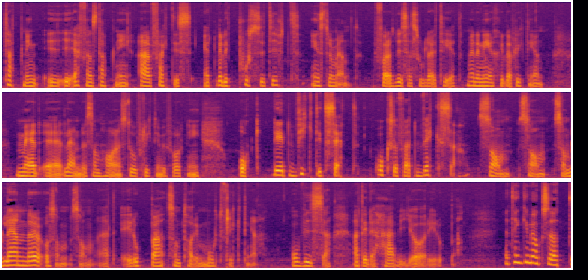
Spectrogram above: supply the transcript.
tappning, i, i FNs tappning, är faktiskt ett väldigt positivt instrument för att visa solidaritet med den enskilda flyktingen, med eh, länder som har en stor flyktingbefolkning. Och det är ett viktigt sätt också för att växa som, som, som länder och som, som ett Europa som tar emot flyktingar. Och visa att det är det här vi gör i Europa. Jag tänker mig också att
